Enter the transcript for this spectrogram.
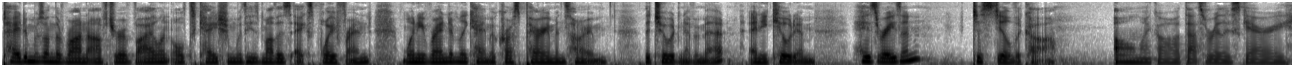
Tatum was on the run after a violent altercation with his mother's ex boyfriend when he randomly came across Perryman's home. The two had never met, and he killed him. His reason? To steal the car. Oh my god, that's really scary.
